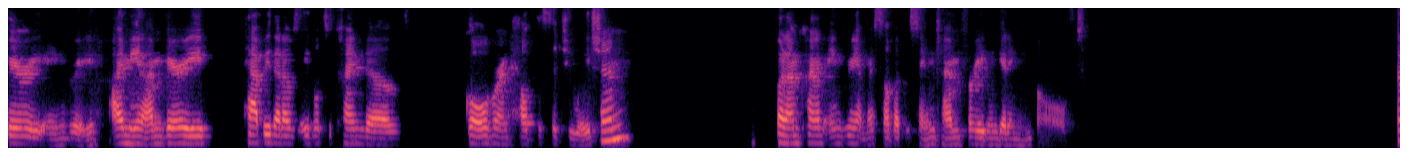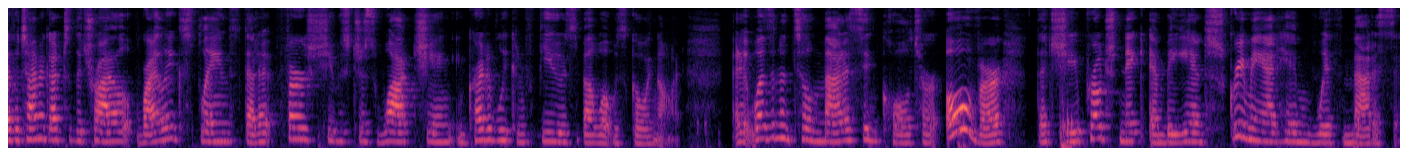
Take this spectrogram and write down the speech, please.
very angry. I mean i'm very happy that i was able to kind of go over and help the situation but i'm kind of angry at myself at the same time for even getting involved By the time it got to the trial, Ryhley explains that at first she was just watching, incredibly confused about what was going on. And it wasn't until Madison called her over that she approached Nick and began screaming at him with Madison,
